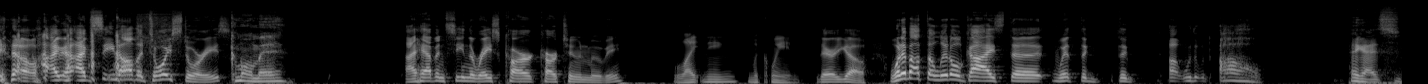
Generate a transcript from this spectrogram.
you know, I, I've seen all the Toy Stories. Come on, man. I haven't seen the race car cartoon movie. Lightning McQueen. There you go. What about the little guys? The with the the uh, with, oh Hey guys.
